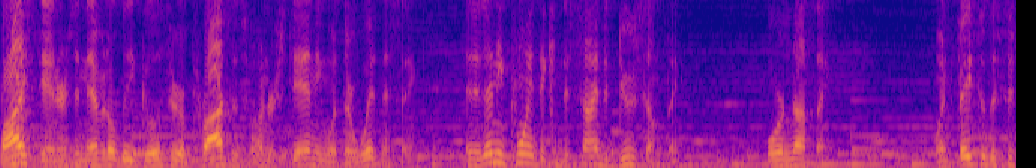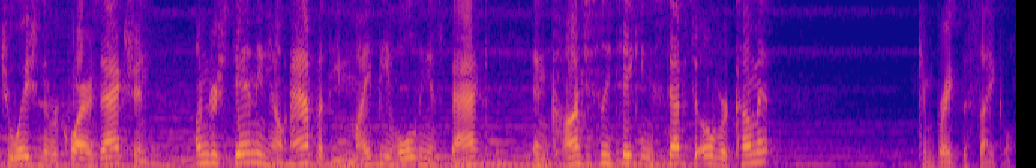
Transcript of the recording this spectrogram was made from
Bystanders inevitably go through a process of understanding what they're witnessing, and at any point they can decide to do something, or nothing. When faced with a situation that requires action, understanding how apathy might be holding us back and consciously taking steps to overcome it can break the cycle.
